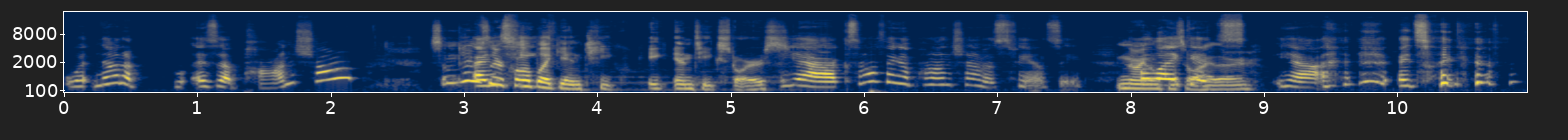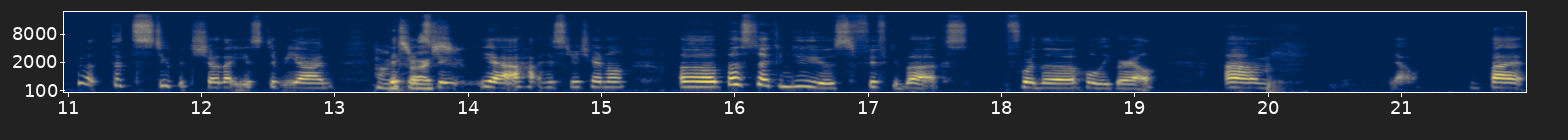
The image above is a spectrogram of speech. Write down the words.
what, not a, is it a pawn shop? Sometimes they're called like antique antique stores. Yeah, because I don't think a pawn shop is fancy. No, I don't like think so it's either. yeah, it's like that stupid show that used to be on Pawn the stars. history, yeah, History Channel. Uh, best I can do you is fifty bucks for the Holy Grail. Um, no, but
